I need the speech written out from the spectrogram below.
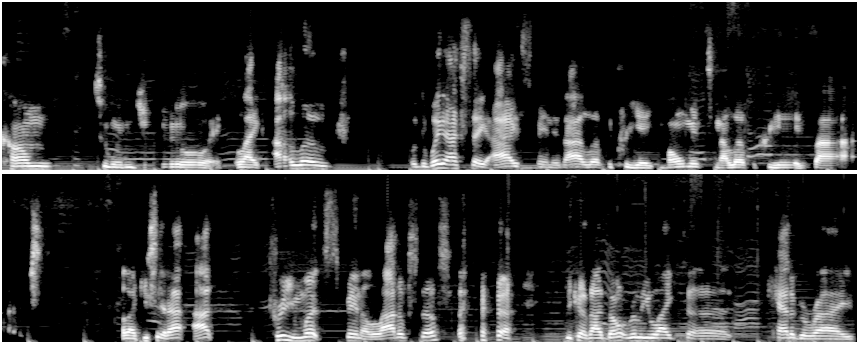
come to enjoy. Like I love well, the way I say I spin is I love to create moments and I love to create vibes like you said, I, I pretty much spin a lot of stuff because I don't really like to uh, categorize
